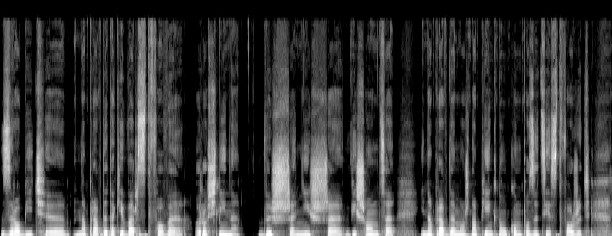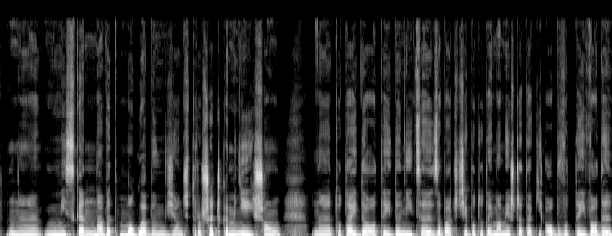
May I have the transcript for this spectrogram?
zrobić e, naprawdę takie warstwowe rośliny. Wyższe, niższe, wiszące i naprawdę można piękną kompozycję stworzyć. Miskę nawet mogłabym wziąć troszeczkę mniejszą tutaj do tej donicy. Zobaczcie, bo tutaj mam jeszcze taki obwód tej wody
